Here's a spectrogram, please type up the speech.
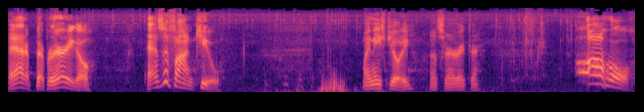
Add a pepper, there you go. As if on cue. My niece Jody, that's her right there. Oh!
